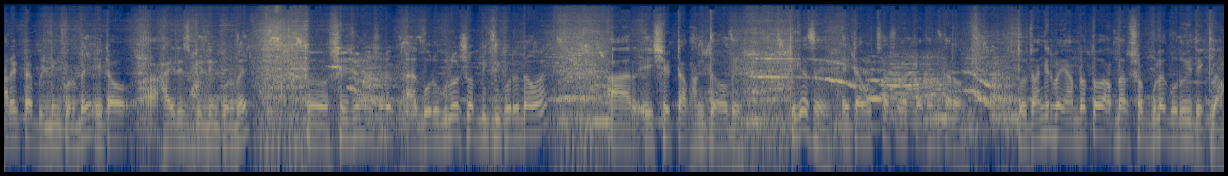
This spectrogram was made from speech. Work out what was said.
আরেকটা বিল্ডিং করবে। এটাও হাইরেস বিল্ডিং করবে। তো সেই জন্য আসলে গরুগুলো সব বিক্রি করে দেওয়া আর এই শেডটা ভাঙতে হবে। ঠিক আছে? এটা হচ্ছে আসলে প্রধান কারণ। তো জাহাঙ্গীর ভাই, আমরা তো আপনার সবগুলো গরুই দেখলাম,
